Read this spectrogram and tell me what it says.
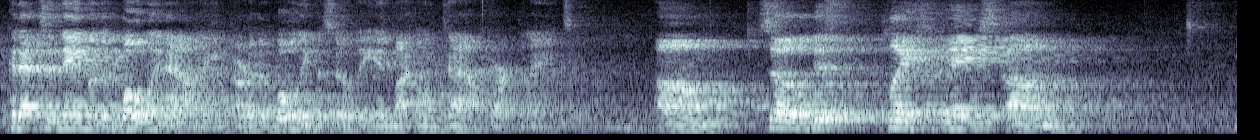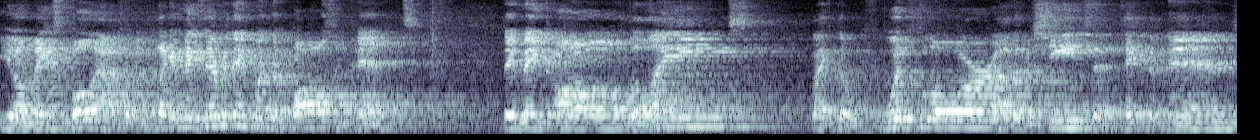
because that's the name of the bowling alley, or the bowling facility in my hometown, Park Lanes. Um, so this place makes, um, you know, makes bowling alley, like it makes everything but the balls and pins. They make all the lanes, like the wood floor, uh, the machines that take the pins,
